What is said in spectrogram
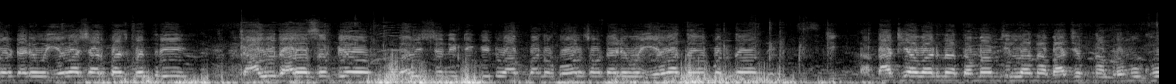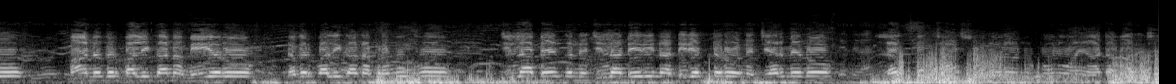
સોટાડ્યો હોય એવા ચાર પાંચ મંત્રી, ચાલુ ધારાસભ્ય ભવિષ્યની ટિકિટો આપવાનો ગોળ સોટાડ્યો હોય એવા દસ પંદર, કાઠિયાવાડના તમામ જિલ્લાના ભાજપના પ્રમુખો મહાનગરપાલિકાના મેયરો, નગરપાલિકાના પ્રમુખો, જિલ્લા બેંક અને જિલ્લા ડેરીના ડિરેક્ટરો અને ચેરમેનો, લગભગ ચારસો જણાનું ટોળું અહીંયા આટા મારે છે.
